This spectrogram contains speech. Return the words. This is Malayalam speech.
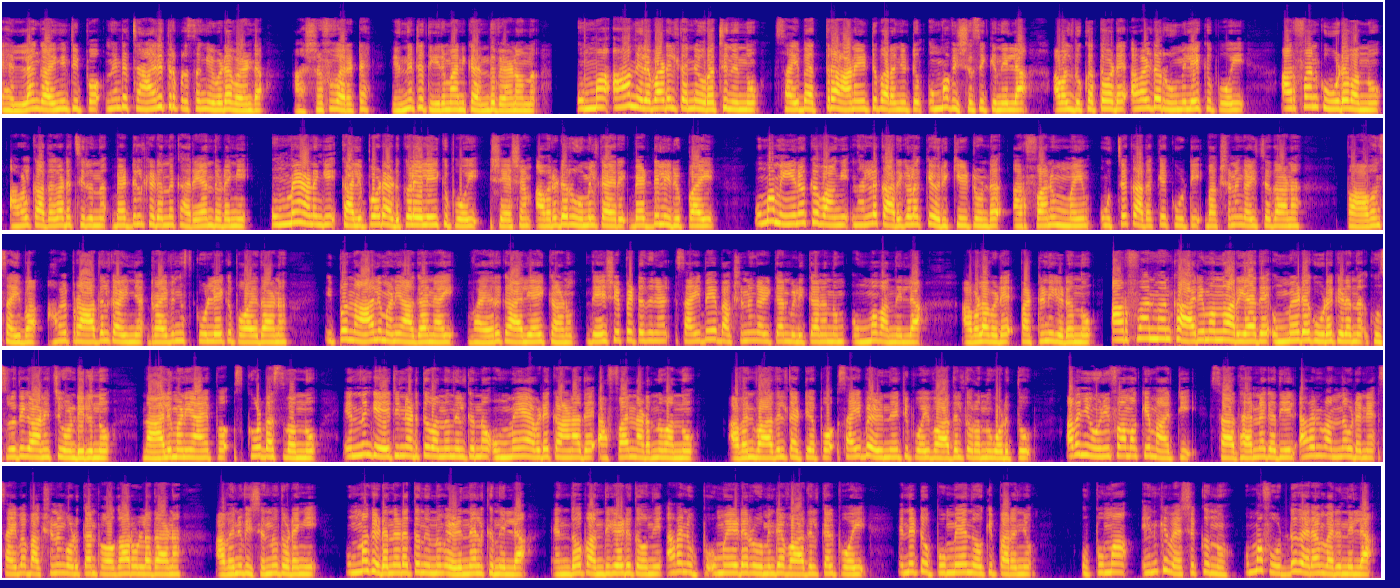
എല്ലാം കഴിഞ്ഞിട്ട് ഇപ്പോ നിന്റെ ചാരിത്ര പ്രസംഗം ഇവിടെ വേണ്ട. അഷ്റഫ് വരട്ടെ എന്നിട്ട് തീരുമാനിക്കാൻ എന്ത് വേണമെന്ന് ഉമ്മ ആ നിലപാടിൽ തന്നെ ഉറച്ചു നിന്നു. സൈബ എത്ര ആണയിട്ട് പറഞ്ഞിട്ടും ഉമ്മ വിശ്വസിക്കുന്നില്ല. അവൾ ദുഃഖത്തോടെ അവളുടെ റൂമിലേക്ക് പോയി. അർഫാൻ കൂടെ വന്നു. അവൾ കഥകടച്ചിരുന്ന് ബെഡിൽ കിടന്ന് കരയാൻ തുടങ്ങി. ഉമ്മയാണെങ്കിൽ കലിപ്പോടെ അടുക്കളയിലേക്ക് പോയി. ശേഷം അവരുടെ റൂമിൽ കയറി ബെഡിൽ ഇരുപ്പായി. ഉമ്മ മീനൊക്കെ വാങ്ങി നല്ല കറികളൊക്കെ ഒരുക്കിയിട്ടുണ്ട്. അർഫാനും ഉമ്മയും ഉച്ചയ്ക്ക് അതൊക്കെ കൂട്ടി ഭക്ഷണം കഴിച്ചതാണ്. പാവം സൈബ. അവൾ പ്രാതൽ കഴിഞ്ഞ് ഡ്രൈവിംഗ് സ്കൂളിലേക്ക് പോയതാണ്. ഇപ്പൊ നാലു മണി ആകാനായി വയറ് കാലിയായി കാണും. ദേഷ്യപ്പെട്ടതിനാൽ സൈബയെ ഭക്ഷണം കഴിക്കാൻ വിളിക്കാനൊന്നും ഉമ്മ വന്നില്ല. അവൾ അവിടെ പട്ടിണി കിടന്നു. അർഫാൻ മോൻ കാര്യമൊന്നും അറിയാതെ ഉമ്മയുടെ കൂടെ കിടന്ന് കുസൃതി കാണിച്ചുകൊണ്ടിരുന്നു നാലു മണിയായപ്പോ സ്കൂൾ ബസ് വന്നു. എന്നും ഗേറ്റിനടുത്ത് വന്നു നിൽക്കുന്ന ഉമ്മയെ അവിടെ കാണാതെ അഫാൻ നടന്നു വന്നു. അവൻ വാതിൽ തട്ടിയപ്പോ സൈബ എഴുന്നേറ്റ് പോയി വാതിൽ തുറന്നു കൊടുത്തു. അവൻ യൂണിഫോം ഒക്കെ മാറ്റി. സാധാരണഗതിയിൽ അവൻ വന്ന ഉടനെ സൈബ ഭക്ഷണം കൊടുക്കാൻ പോകാറുള്ളതാണ്. അവന് വിശന്നു തുടങ്ങി. ഉമ്മ കിടന്നിടത്തു നിന്നും എഴുന്നേൽക്കുന്നില്ല. എന്തോ പന്തികേട് തോന്നി. അവൻ ഉപ്പുമ്മയുടെ റൂമിന്റെ വാതിൽക്കൽ പോയി. എന്നിട്ട് ഉപ്പുമ്മയെ നോക്കി പറഞ്ഞു ഉപ്പുമ്മ എനിക്ക് വിശക്കുന്നു. ഉമ്മ ഫുഡ് തരാൻ വരുന്നില്ല.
